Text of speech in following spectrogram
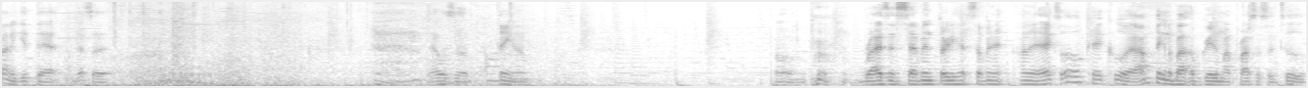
Trying to get that. That's a. That was a thing. Oh, Ryzen 7 3700X. Oh, okay, cool. I'm thinking about upgrading my processor too.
